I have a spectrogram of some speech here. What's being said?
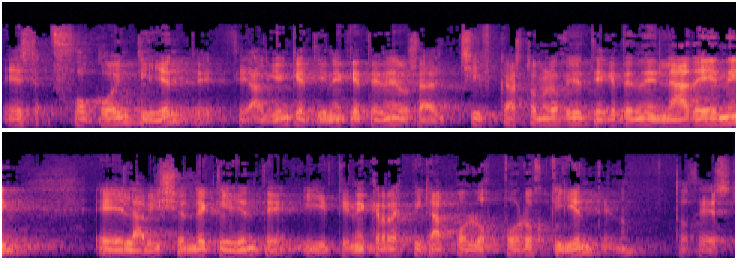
es foco en cliente. Es decir, alguien que tiene que tener, o sea, el Chief Customer Officer tiene que tener en el ADN eh, la visión de cliente y tiene que respirar por los poros cliente, ¿no? Entonces,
